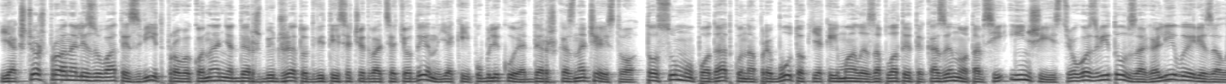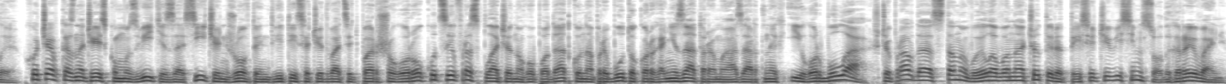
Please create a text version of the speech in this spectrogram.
Якщо ж проаналізувати звіт про виконання держбюджету 2021, який публікує Держказначейство, то суму податку на прибуток, який мали заплатити казино та всі інші із цього звіту, взагалі вирізали. Хоча в казначейському звіті за січень-жовтень 2021 року цифра сплаченого податку на прибуток організаторами азартних ігор була, щоправда, становила вона 4800 гривень.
